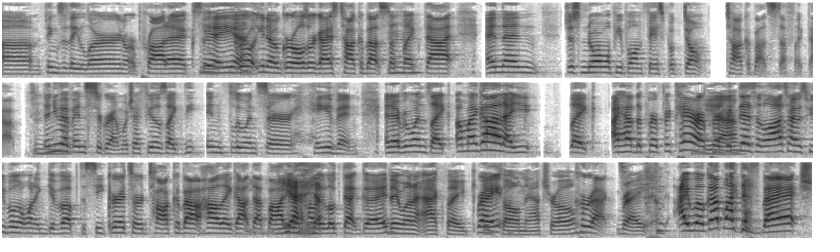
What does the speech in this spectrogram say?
um, things that they learn or products. And Yeah, yeah. Girl, you know, girls or guys talk about stuff like that, and then just normal people on Facebook don't talk about stuff like that. Then you have Instagram, which I feel is like the influencer haven, and everyone's like, "Oh my god, I." Like I have the perfect hair, Yeah. perfect this, and a lot of times people don't want to give up the secrets or talk about how they got that body Yeah, or how yeah. they look that good. They want to act like Right? it's all natural. Correct. Right. I woke up like this, bitch.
